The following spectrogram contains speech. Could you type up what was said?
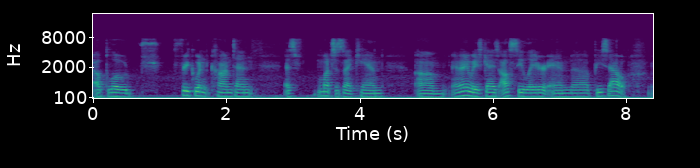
upload frequent content as much as I can. Um, and anyways guys I'll see you later and uh, peace out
